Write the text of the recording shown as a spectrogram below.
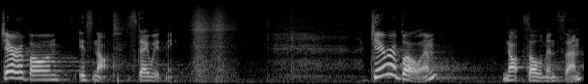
Jeroboam is not. Stay with me. Jeroboam, not Solomon's son,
